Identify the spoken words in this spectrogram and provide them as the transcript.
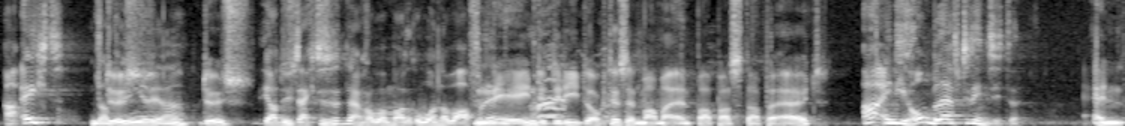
Ah, echt? Dat dus, ging er, ja. Dus, Ja, dus dachten ze, dan gaan we maar gewoon een wafel nee, de drie dochters en mama en papa stappen uit. Ah, en die hond blijft erin zitten. En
